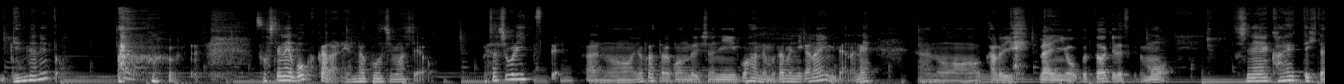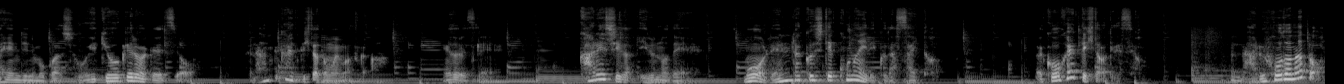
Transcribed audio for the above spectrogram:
いけんじゃねと。そしてね、僕から連絡をしましたよ。久しぶりっつって、あのー、よかったら今度一緒にご飯でも食べに行かない？みたいなね、あの、軽い LINE を送ったわけですけども、そしてね、帰ってきた返事に僕は衝撃を受けるわけですよ。なんて帰ってきたと思いますか？えっとですね、彼氏がいるので、もう連絡してこないでくださいと。こう帰ってきたわけですよ。なるほどなと。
